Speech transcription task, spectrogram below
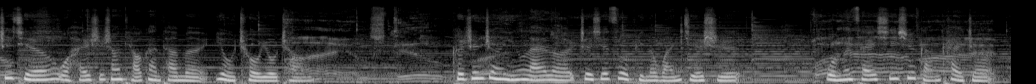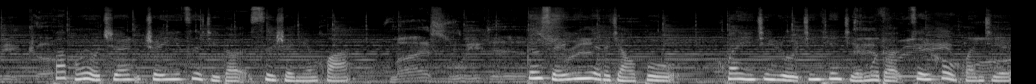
之前我还时常调侃他们又臭又长。可真正迎来了这些作品的完结时，我们才唏嘘感慨着，发朋友圈追忆自己的似水年华，跟随音乐的脚步。欢迎进入今天节目的最后环节，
